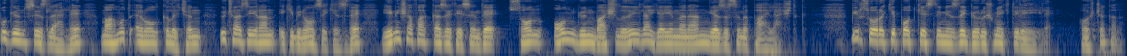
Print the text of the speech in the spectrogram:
Bugün sizlerle Mahmut Erol Kılıç'ın 3 Haziran 2018'de Yeni Şafak gazetesinde son 10 gün başlığıyla yayınlanan yazısını paylaştık. Bir sonraki podcast'imizde görüşmek dileğiyle. Hoşçakalın.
